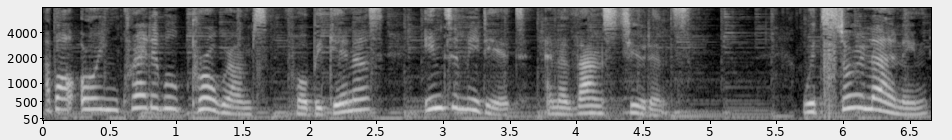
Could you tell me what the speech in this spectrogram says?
about our incredible programs for beginners, intermediate, and advanced students. With Story Learning,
